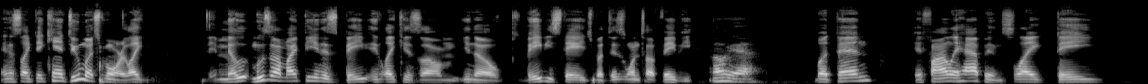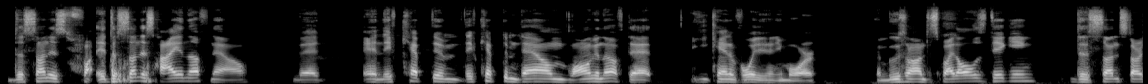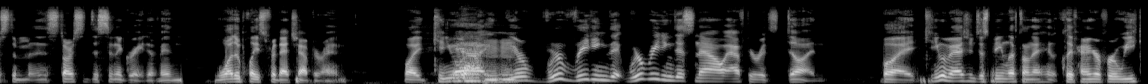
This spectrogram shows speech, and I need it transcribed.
and it's like they can't do much more like Mu- Muzan might be in his baby, like his um, you know, baby stage, but this is one tough baby. oh yeah. But then it finally happens. Like they, the sun is fi- the sun is high enough now that, and they've kept him, they've kept him down long enough that he can't avoid it anymore. And Muzan, despite all his digging, the sun starts to starts to disintegrate him. And what a place for that chapter end. Like, can you? Yeah. I- Mhm. We're we're reading that. We're reading this now after it's done. But can you imagine just being left on that cliffhanger for a week?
